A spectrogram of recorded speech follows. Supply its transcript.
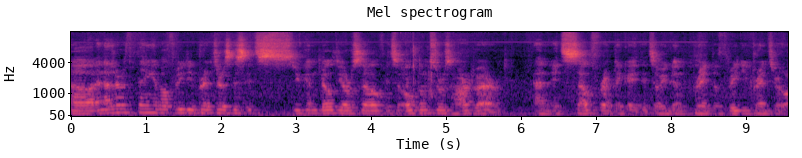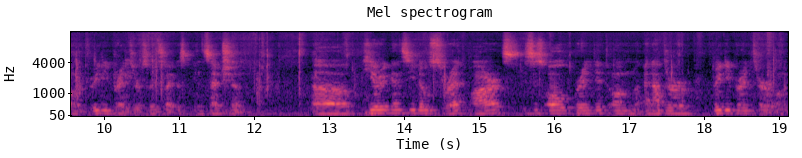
Uh, another thing about 3D printers is it's you can build yourself, it's open source hardware and it's self-replicated. So you can print a 3D printer on a 3D printer, so it's like an inception. Uh, here you can see those red parts. This is all printed on another 3D printer, on the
